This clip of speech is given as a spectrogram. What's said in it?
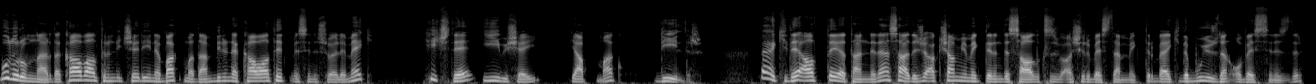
Bu durumlarda kahvaltının içeriğine bakmadan birine kahvaltı etmesini söylemek hiç de iyi bir şey yapmak değildir. Belki de altta yatan neden sadece akşam yemeklerinde sağlıksız ve aşırı beslenmektir. Belki de bu yüzden obezsinizdir.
